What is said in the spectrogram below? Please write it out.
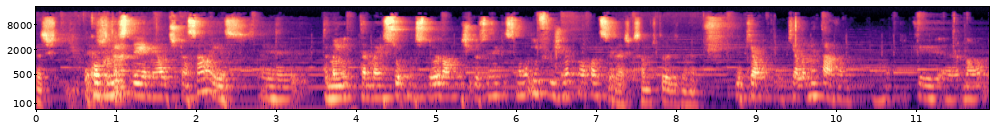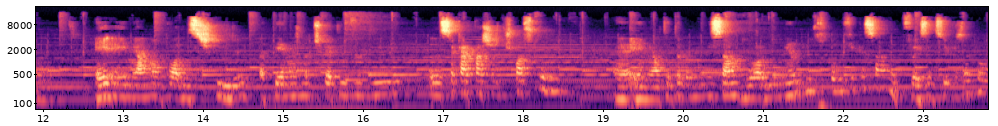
as, O compromisso da EML de expansão é esse. Uh, também, também sou conhecedor de algumas situações em que isso, não, infelizmente, não aconteceu. Acho que somos todos, não é? O que é, o que é lamentável. Não é? Porque uh, não, a, EML não pode existir apenas na perspectiva de uh, sacar taxas do espaço público. A EML tem também uma missão de ordenamento e de requalificação, que foi assim que se apresentou.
